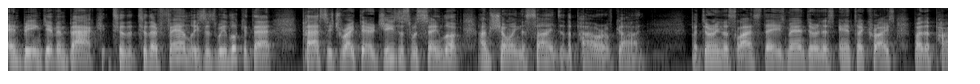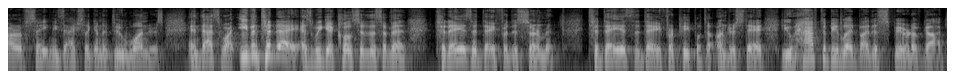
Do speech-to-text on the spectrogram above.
and being given back to, the, to their families. As we look at that passage right there, Jesus was saying, Look, I'm showing the signs of the power of God. But during this last days, man, during this Antichrist, by the power of Satan, he's actually going to do wonders. And that's why, even today, as we get closer to this event, today is a day for discernment. Today is the day for people to understand. You have to be led by the Spirit of God.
